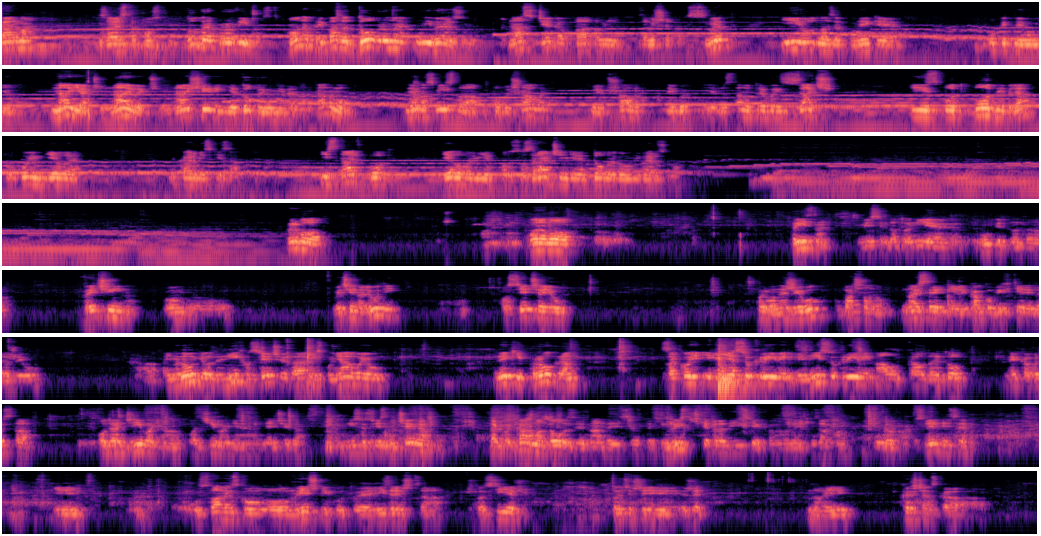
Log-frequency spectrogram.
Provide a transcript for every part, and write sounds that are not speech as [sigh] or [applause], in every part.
karma zaista postoji. Dobra providnost, ona pripada dobrome univerzumu. Nas čeka fatalni završetak smrt i odlazak u neke upitne udjele. Najjači, najveći, najširi je dobri univerzum. Karmu nema smisla poboljšavati, uljepšavati, nego jednostavno treba izaći ispod podneblja u kojim djeluje karmijski zakon. I stati pod djelovanje, odnosno zračenje dobrog univerzuma. Prvo, moramo priznati, mislim da to nije upitno da većina, većina ljudi osjećaju prvo ne živu, baš ono najsretnije ili kako bi htjeli da živu. I mnogi od njih osjećaju da ispunjavaju neki program za koji ili jesu krivi ili nisu krivi, ali kao da je to neka vrsta odrađivanja, plaćivanja nečega. Nisu svjesni čega. Dakle, karma dolazi, znate, iz hinduističke tradicije, kao neki zakon uzroka posljedice. I u slavenskom riječniku to je izrečica što siješ, to ćeš i žeti. Da, ili kršćanska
